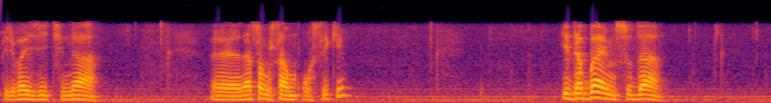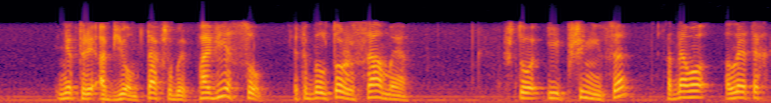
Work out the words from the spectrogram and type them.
перевозить на, э, на том же самом ослике и добавим сюда некоторый объем, так, чтобы по весу это было то же самое, что и пшеница одного летах,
